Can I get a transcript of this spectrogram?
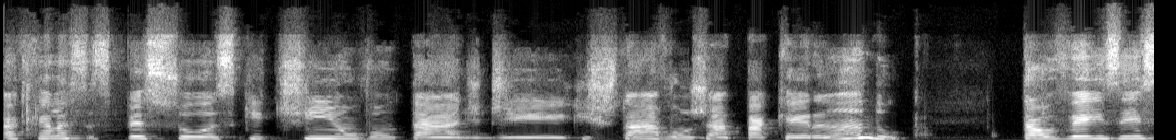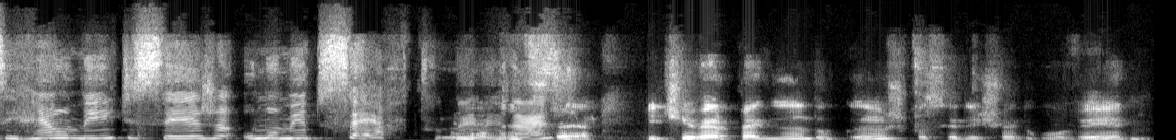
Aquelas pessoas que tinham vontade de, que estavam já paquerando, talvez esse realmente seja o momento certo, não é verdade? Certo. E tiveram pegando o gancho que você deixou do governo,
